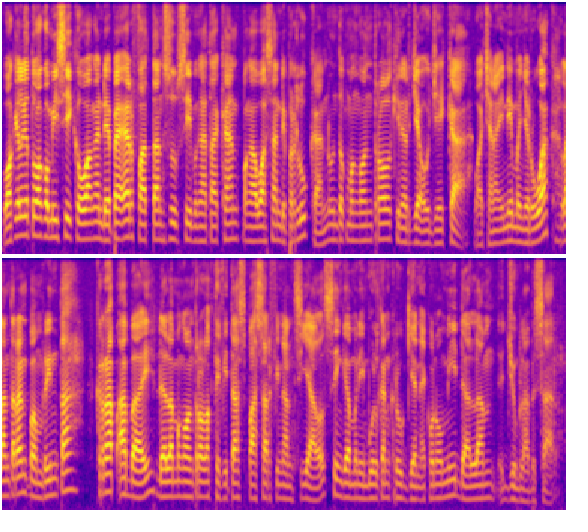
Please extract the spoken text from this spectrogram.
Wakil Ketua Komisi Keuangan DPR Fatan Subsi mengatakan pengawasan diperlukan untuk mengontrol kinerja OJK. Wacana ini menyeruak lantaran pemerintah kerap abai dalam mengontrol aktivitas pasar finansial sehingga menimbulkan kerugian ekonomi dalam jumlah besar.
